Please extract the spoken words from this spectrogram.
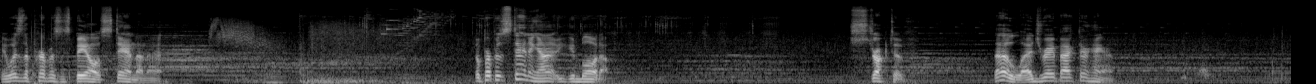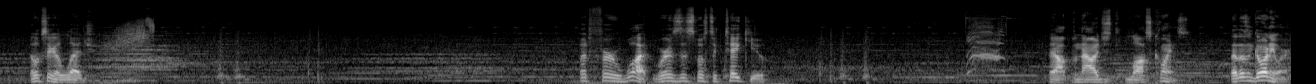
It was the purpose of being able to stand on that. The purpose of standing on it, you can blow it up. Destructive. Is that a ledge right back there? Hang on. It looks like a ledge. But for what? Where is this supposed to take you? Yeah, now I just lost coins. That doesn't go anywhere.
